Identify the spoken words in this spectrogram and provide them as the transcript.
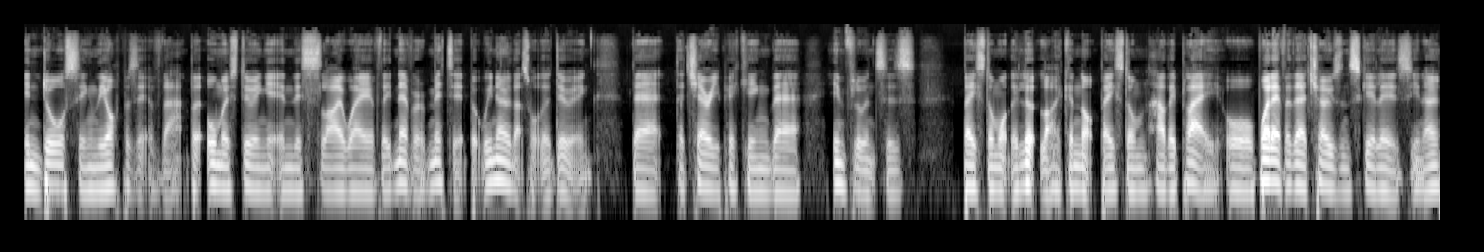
endorsing the opposite of that, but almost doing it in this sly way of they'd never admit it, but we know that's what they're doing. They're they're cherry picking their influences based on what they look like and not based on how they play or whatever their chosen skill is, you know?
